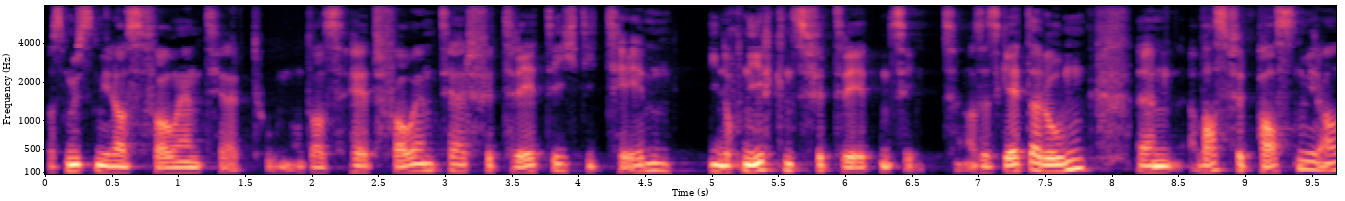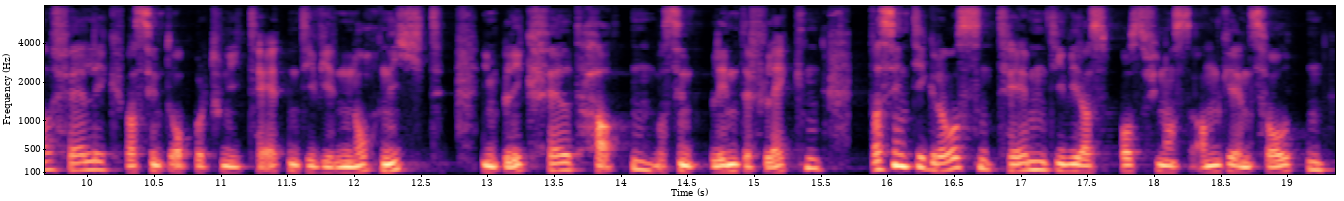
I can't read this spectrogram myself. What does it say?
Was müssen wir als VNTR tun? Und als Head VNTR vertrete ich die Themen, die noch nirgends vertreten sind. Also es geht darum, ähm, was verpassen wir allfällig, was sind Opportunitäten, die wir noch nicht im Blickfeld hatten, was sind blinde Flecken, was sind die großen Themen, die wir als Postfinance angehen sollten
